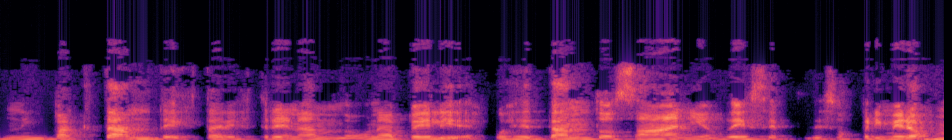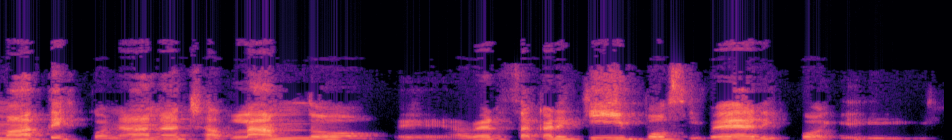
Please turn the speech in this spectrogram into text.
impactante estar estrenando una peli después de tantos años, de, esos primeros mates con Ana charlando, eh, a ver, sacar equipos y ver y,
